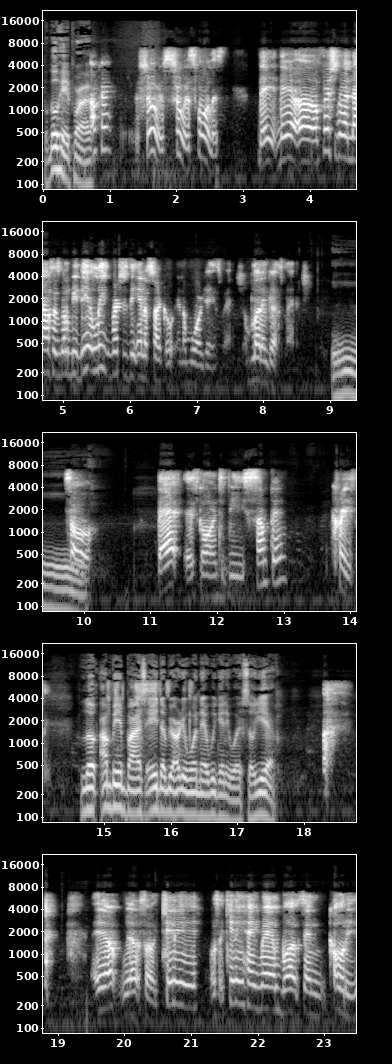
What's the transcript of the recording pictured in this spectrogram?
But go ahead, Prime. Okay, sure, sure, it's spoilers. They they uh, officially announced it's going to be the Elite versus the Inner Circle in a War Games match, a Blood and Guts match. Ooh. So that is going to be something crazy. Look, I'm being biased. AEW already won that week anyway, so yeah. Yep, yep. So Kenny was it Kenny Hangman Bucks and Cody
